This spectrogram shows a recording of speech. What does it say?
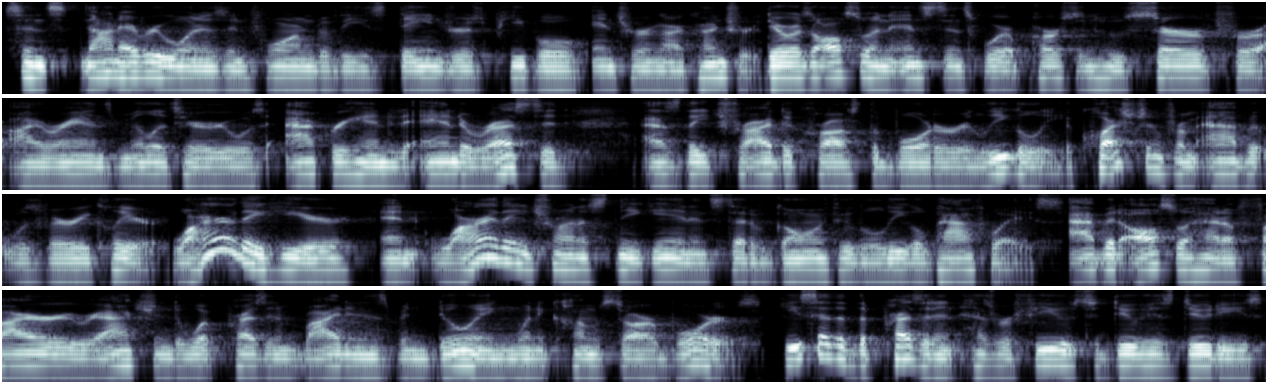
since not everyone is informed of these dangerous people entering our country. There was also an instance where a person who served for Iran's military was apprehended and arrested as they tried to cross the border illegally. The question from Abbott was very clear. Why are they here and why are they trying to sneak in instead of going through the legal pathways? Abbott also had a fiery reaction to what President Biden has been doing when it comes to our borders. He said that the president has refused to do his duties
